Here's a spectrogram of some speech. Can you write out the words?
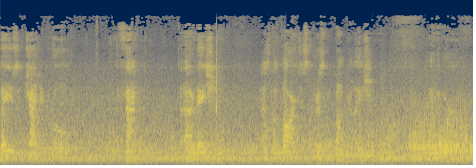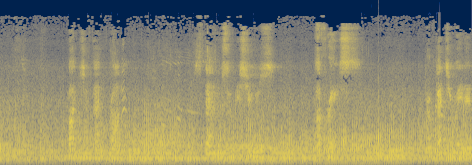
plays a tragic role in the fact that our nation has the largest prison population in the world. Much of that problem stems from issues of race, perpetuated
